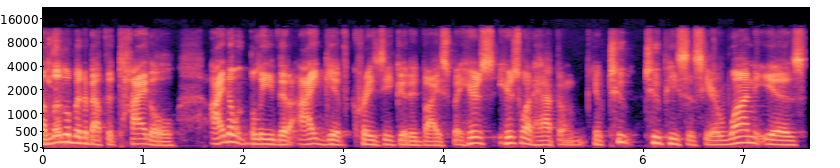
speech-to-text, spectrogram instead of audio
a, little bit about the title. I don't believe that I give crazy good advice, but here's here's what happened. You know, two two pieces here. One is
